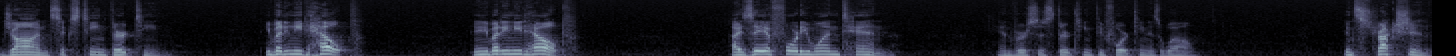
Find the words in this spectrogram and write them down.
John 16:13. Anybody need help? Anybody need help? Isaiah 41:10 and verses 13 through 14 as well. Instruction,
